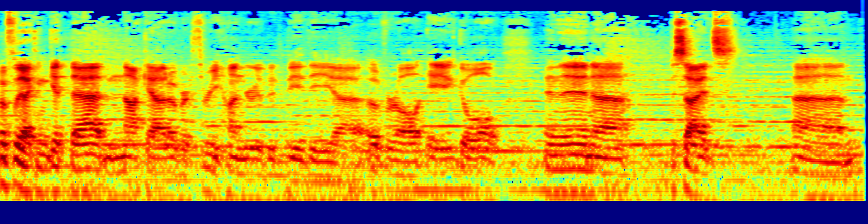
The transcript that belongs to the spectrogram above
hopefully I can get that and knock out over 300 would be the uh, overall A goal. And then uh, besides um,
